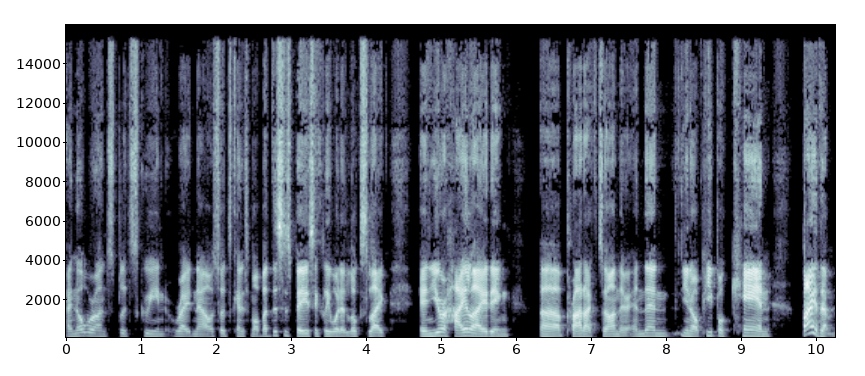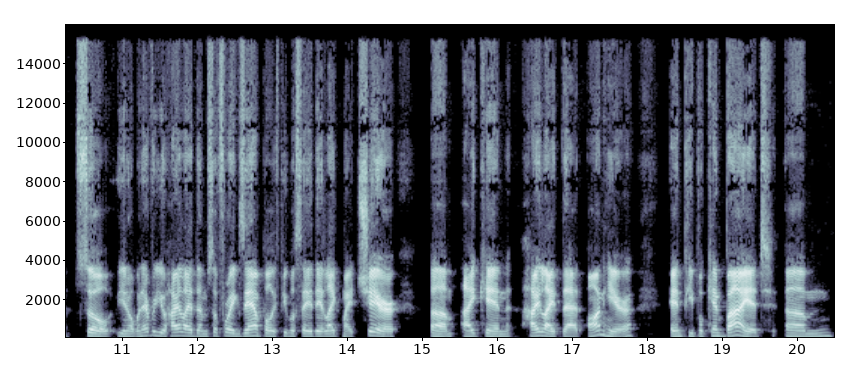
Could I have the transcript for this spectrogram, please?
I know we're on split screen right now, so it's kind of small, but this is basically what it looks like. And you're highlighting uh, products on there, and then you know people can buy them. So you know whenever you highlight them. So for example, if people say they like my chair, um, I can highlight that on here, and people can buy it. Um,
